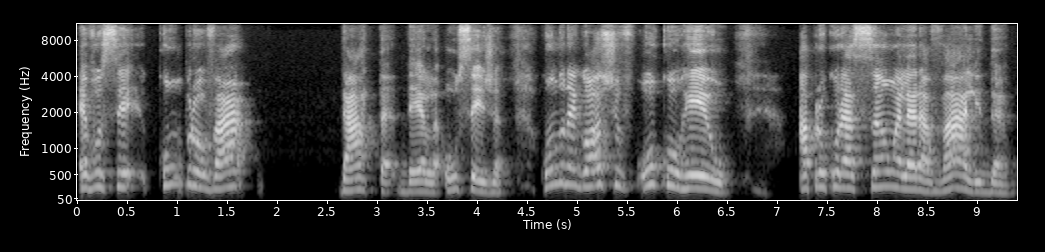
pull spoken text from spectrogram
é você comprovar data dela, ou seja, quando o negócio ocorreu, a procuração ela era válida,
